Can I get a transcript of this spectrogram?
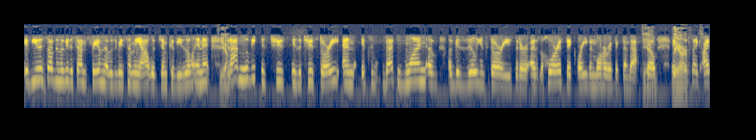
if you saw the movie The Sound of Freedom that was recently out with Jim Caviezel in it, yeah. that movie is true is a true story, and it's that's one of a gazillion stories that are as horrific or even more horrific than that. Yeah, so it's are. just like I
